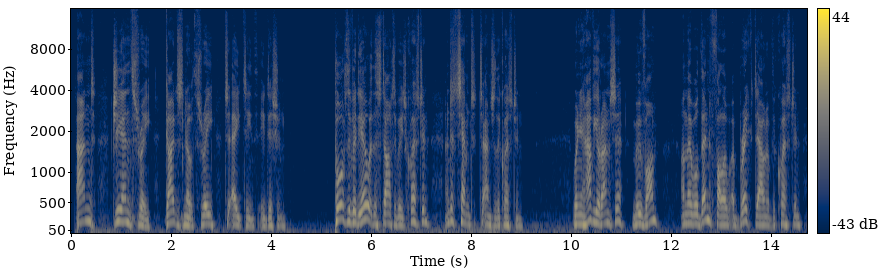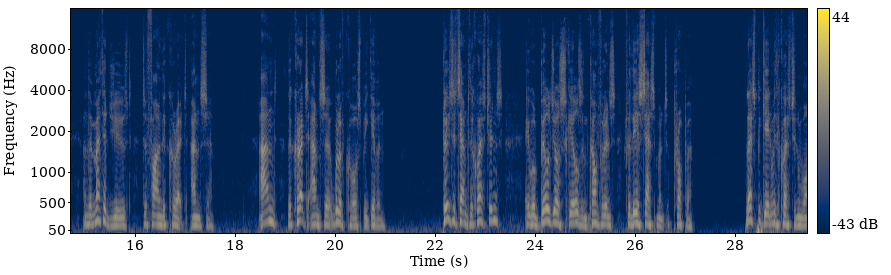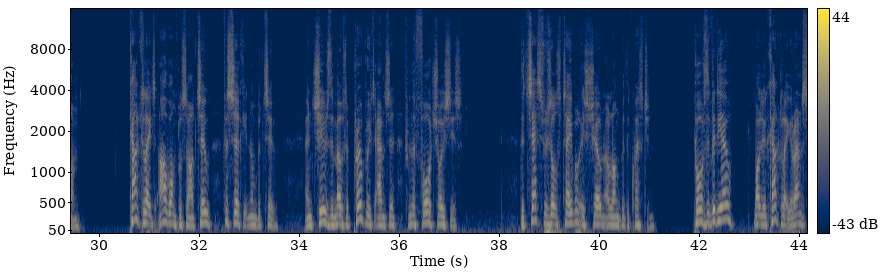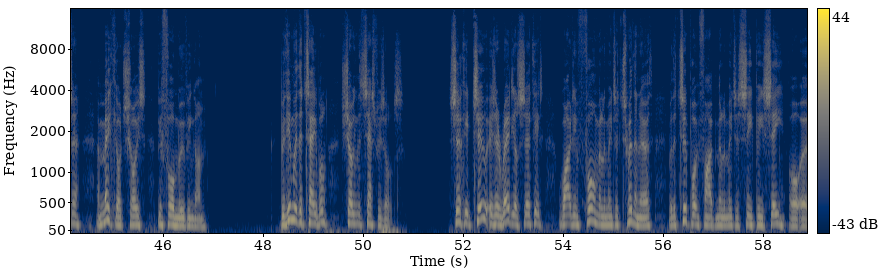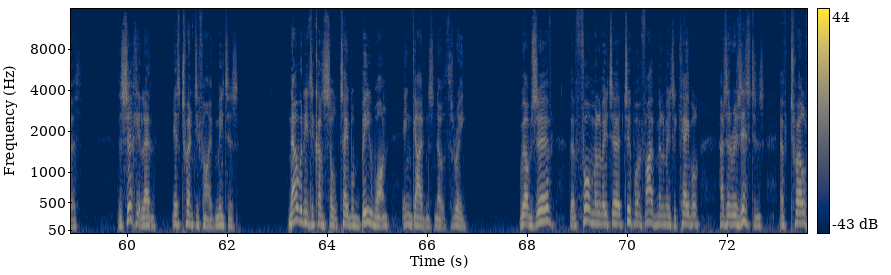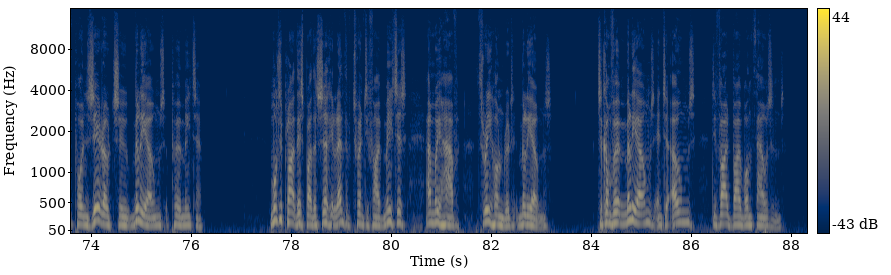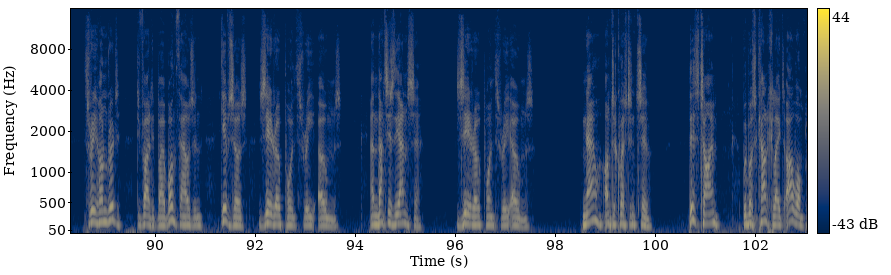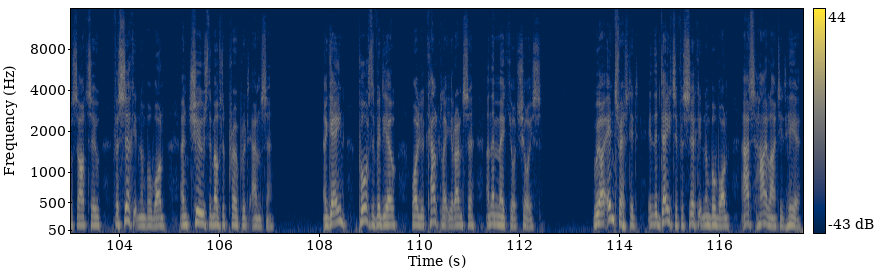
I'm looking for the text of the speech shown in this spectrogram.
and GN3 Guidance Note 3 to 18th edition. Pause the video at the start of each question and attempt to answer the question. When you have your answer, move on and there will then follow a breakdown of the question and the method used to find the correct answer. And the correct answer will of course be given. Please attempt the questions. It will build your skills and confidence for the assessment proper. Let's begin with question 1. Calculate R1 plus R2 for circuit number 2 and choose the most appropriate answer from the four choices. The test results table is shown along with the question. Pause the video while you calculate your answer and make your choice before moving on. Begin with the table showing the test results. Circuit 2 is a radial circuit wired in 4mm twin and earth with a 2.5mm CPC or earth. The circuit length is 25 metres. Now we need to consult table B1 in guidance note 3. We observe that 4mm 2.5mm cable has a resistance of 12.02 milliohms per metre. Multiply this by the circuit length of 25 metres and we have 300 milliohms. To convert milliohms into ohms, divide by 1000. 300 divided by 1000 gives us 0.3 ohms. And that is the answer 0.3 ohms. Now on to question 2. This time we must calculate R1 plus R2 for circuit number 1 and choose the most appropriate answer. Again, pause the video while you calculate your answer and then make your choice. We are interested in the data for circuit number 1 as highlighted here.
